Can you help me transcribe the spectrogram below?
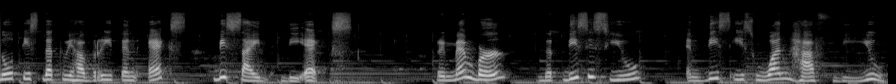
Notice that we have written x beside dx. Remember that this is u and this is 1 half du.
